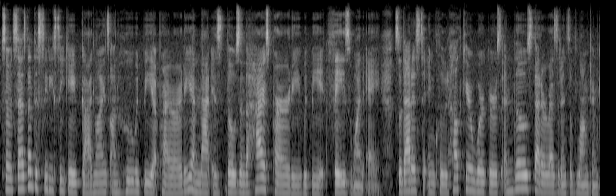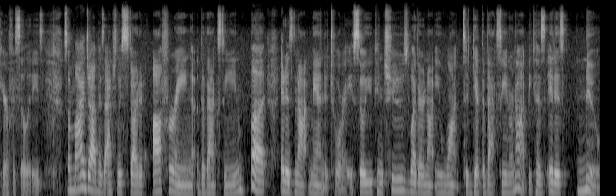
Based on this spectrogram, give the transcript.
So it says that the CDC gave guidelines on who would be a priority, and that is those in the highest priority would be phase 1A. So that is to include healthcare workers and those that are residents of long-term care facilities. So my job has actually started offering the vaccine, but it is not mandatory. So you can choose whether or not you want to get the vaccine or not because it is new.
